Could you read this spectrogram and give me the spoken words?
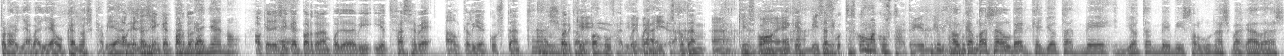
però ja veieu que no és caviar. O és a dir, gent que et porta- Enganyar no. O aquella gent que et porta una ampolla de vi i et fa saber el que li ha costat. Ah, això tampoc ho faria vull mai, dir, escolta'm, uh, que és bo, eh, aquest Ah, vi. Saps, sí. saps com m'ha costat, aquest vi? El que passa, Albert, que jo també, jo també he vist algunes vegades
